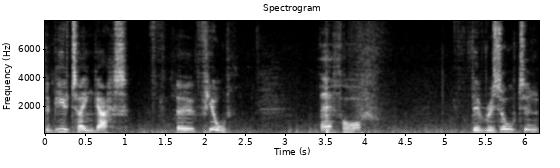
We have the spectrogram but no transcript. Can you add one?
the butane gas uh, fueled. Therefore, the resultant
